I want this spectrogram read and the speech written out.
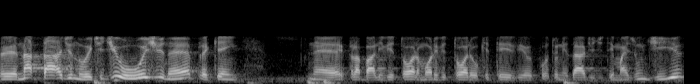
é, na tarde e noite de hoje, né, para quem né, trabalha em Vitória, mora em Vitória ou que teve a oportunidade de ter mais um dia,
